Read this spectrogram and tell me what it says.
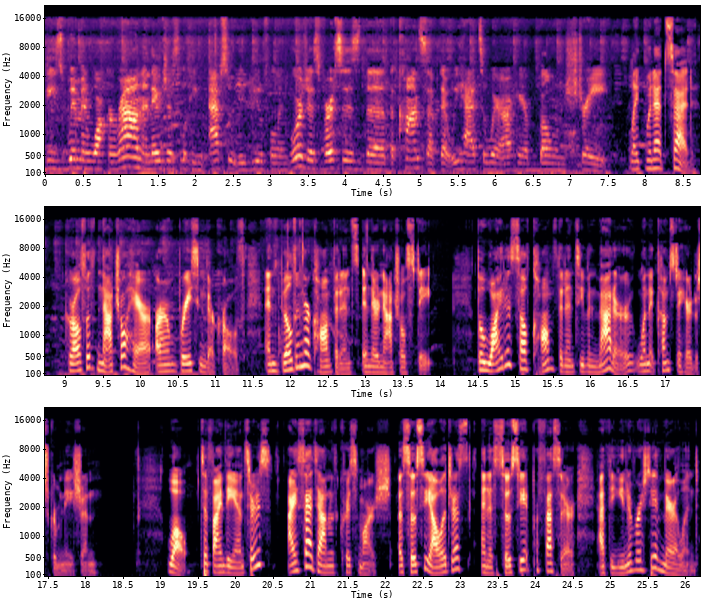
these women walk around and they're just looking absolutely beautiful and gorgeous versus the, the concept that we had to wear our hair bone straight. Like Winnette said, girls with natural hair are embracing their curls and building their confidence in their natural state. But why does self confidence even matter when it comes to hair discrimination? Well, to find the answers, I sat down with Chris Marsh, a sociologist and associate professor at the University of Maryland,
